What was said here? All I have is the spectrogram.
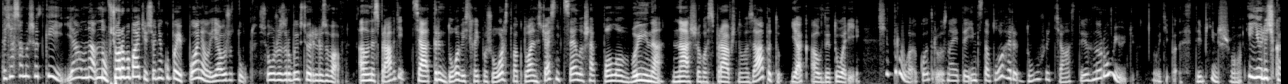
Та я самий швидкий. Я вона ну вчора побачив, сьогодні купив, поняли? Я вже тут. Все вже зробив, все реалізував. Але насправді ця трендовість, хайпожорство, актуальність, сучасність це лише половина нашого справжнього запиту як аудиторії. Ще друга, котру, знаєте, інстаблогери дуже часто ігнорують. Ну, типа, здебільшого. І Юлічка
